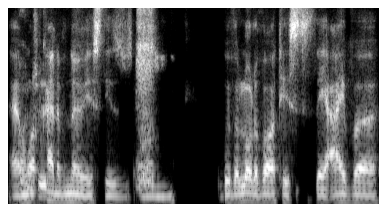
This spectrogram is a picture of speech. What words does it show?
And what I've kind of noticed is um, with a lot of artists, they either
